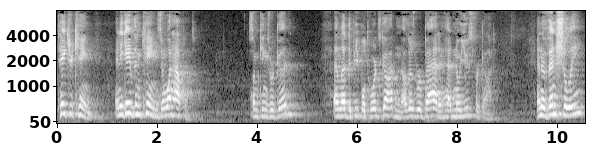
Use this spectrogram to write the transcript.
Take your king. And he gave them kings. And what happened? Some kings were good and led the people towards God, and others were bad and had no use for God. And eventually,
